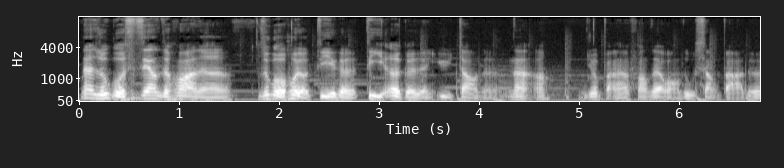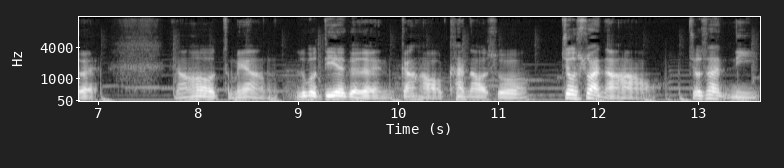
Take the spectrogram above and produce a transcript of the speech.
那如果是这样的话呢？如果会有第一个第二个人遇到呢？那啊。哦你就把它放在网络上吧，对不对？然后怎么样？如果第二个人刚好看到说，就算了哈，就算你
